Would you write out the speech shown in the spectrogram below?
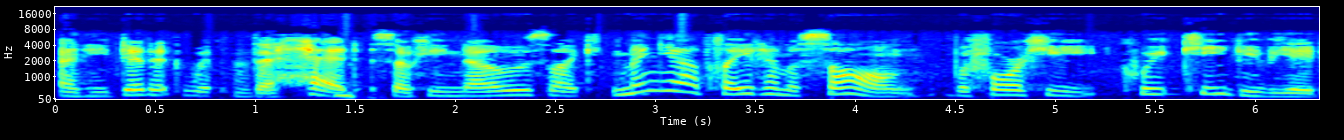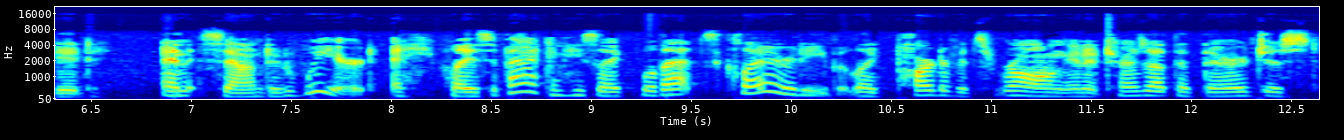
and he did it with the head, so he knows like Ming Yao played him a song before he qi deviated. And it sounded weird. And he plays it back and he's like, Well, that's clarity, but like part of it's wrong. And it turns out that there are just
